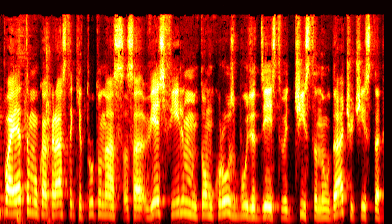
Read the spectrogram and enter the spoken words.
поэтому как раз-таки тут у нас весь фильм Том Круз будет действовать чисто на удачу, чисто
